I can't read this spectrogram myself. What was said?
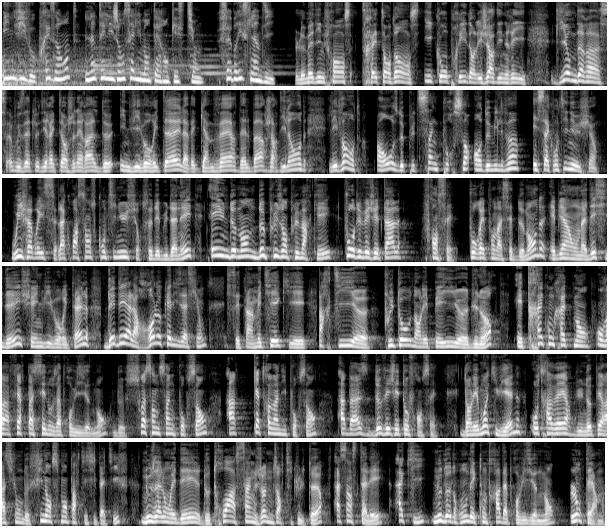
InVivo présente l'intelligence alimentaire en question. Fabrice Lundi. Le Made in France, très tendance, y compris dans les jardineries. Guillaume Darras, vous êtes le directeur général de InVivo Retail avec Gamme Vert, Delbar, Jardiland. Les ventes en hausse de plus de 5% en 2020 et ça continue. Oui Fabrice, la croissance continue sur ce début d'année et une demande de plus en plus marquée pour du végétal français. Pour répondre à cette demande, eh bien, on a décidé chez InVivo Retail d'aider à la relocalisation. C'est un métier qui est parti euh, plutôt dans les pays euh, du Nord. Et très concrètement, on va faire passer nos approvisionnements de 65% à 90% à base de végétaux français. Dans les mois qui viennent, au travers d'une opération de financement participatif, nous allons aider de 3 à 5 jeunes horticulteurs à s'installer, à qui nous donnerons des contrats d'approvisionnement long terme.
